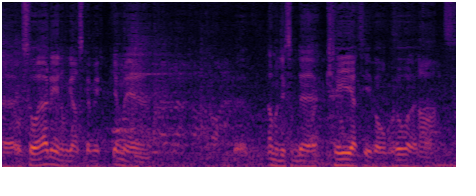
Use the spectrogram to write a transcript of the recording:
Eh, och så är det inom ganska mycket med eh, ja, men liksom det kreativa området. Att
